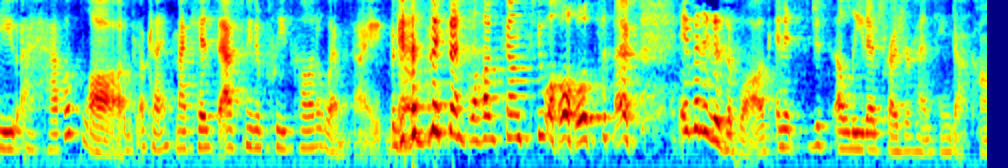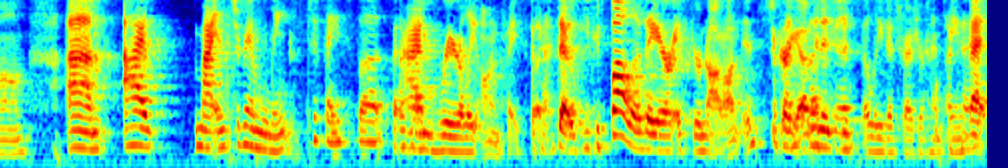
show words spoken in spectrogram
I do. I have a blog. Okay. My kids asked me to please call it a website because they said blog sounds too old. So, but it is a blog, and it's just alitatreasurehunting.com. Um, I my Instagram links to Facebook, but okay. I'm rarely on Facebook. Okay. So you could follow there if you're not on Instagram. Okay, and it's good. just Alita Treasure Hunting. But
